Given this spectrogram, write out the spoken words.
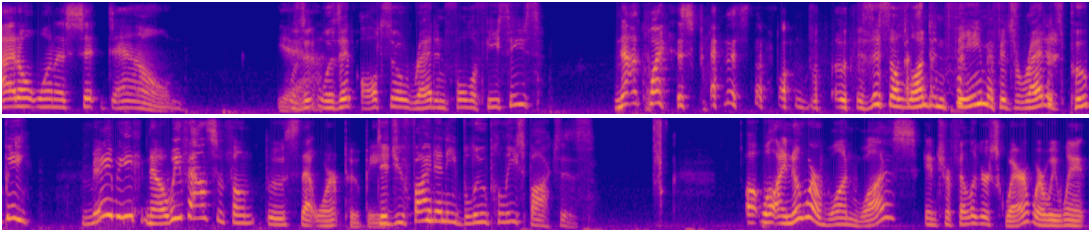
I don't want to sit down." Yeah. Was it was it also red and full of feces? Not quite as bad as the phone booth? Is this a London theme? If it's red, it's poopy. Maybe. No, we found some phone booths that weren't poopy. Did you find any blue police boxes? Uh, well, I know where one was in Trafalgar Square, where we went.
